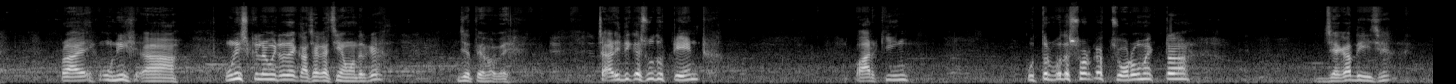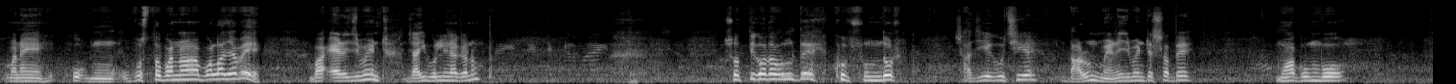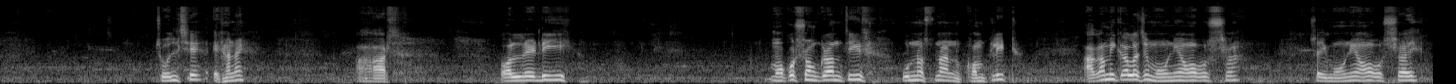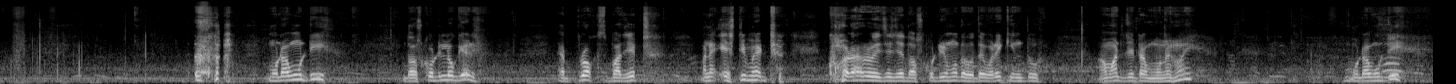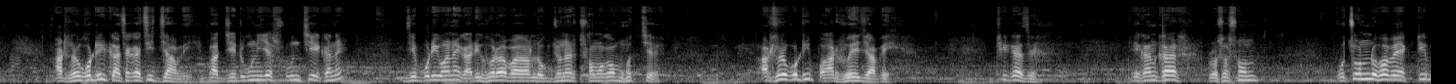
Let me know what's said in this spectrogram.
প্রায় উনিশ উনিশ কিলোমিটারের কাছাকাছি আমাদেরকে যেতে হবে। চারিদিকে শুধু টেন্ট, পার্কিং। উত্তরপ্রদেশ সরকার চরম একটা জায়গা দিয়েছে। মানে উপস্থাপনা বলা যাবে বা অ্যারেঞ্জমেন্ট যাই বলি না কেন। সত্যি কথা বলতে খুব সুন্দর সাজিয়ে গুছিয়ে দারুণ ম্যানেজমেন্টের সাথে মহাকুম্ভ চলছে এখানে। আর অলরেডি মকর সংক্রান্তির পুণ্যস্নান কমপ্লিট আগামীকাল আছে মৌনী অমাবস্যা। সেই মৌনী অমাবস্যায় মোটামুটি দশ কোটি লোকের অ্যাপ্রক্স বাজেট মানে এস্টিমেট করা রয়েছে যে দশ কোটির মতো হতে পারে, কিন্তু আমার যেটা মনে হয়, মোটামুটি আঠেরো কোটির কাছাকাছি যাবে। বা যেটুকুনি যা শুনছি এখানে, যে পরিমাণে গাড়ি ঘোড়া বা লোকজনের সমাগম হচ্ছে, আঠেরো কোটি পার হয়ে যাবে। ঠিক আছে? এখানকার প্রশাসন প্রচণ্ডভাবে অ্যাক্টিভ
